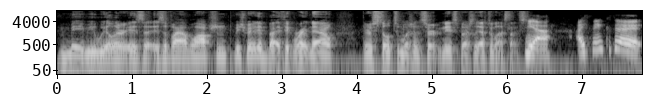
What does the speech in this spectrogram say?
maybe Wheeler is a, is a viable option to be traded. But I think right now there's still too much uncertainty, especially after last night's. Yeah, I think that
